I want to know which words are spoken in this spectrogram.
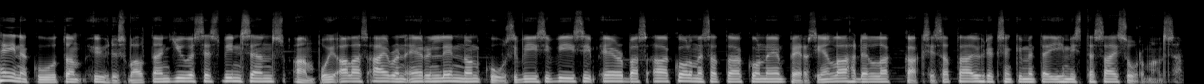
heinäkuuta Yhdysvaltain USS Vincennes ampui alas Iron Airin lennon 655 Airbus A300-koneen Persianlahdella 290 ihmistä sai surmansa.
